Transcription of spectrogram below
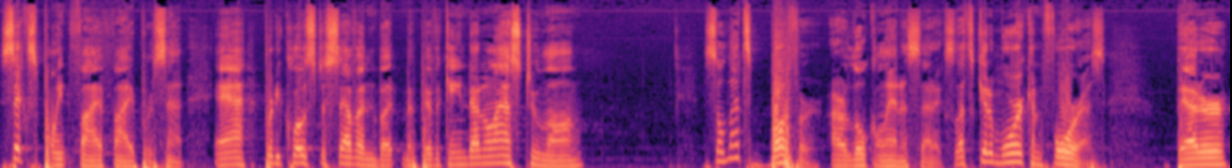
6.55%. Eh, pretty close to 7, but Mepivacaine doesn't last too long. So let's buffer our local anesthetics. Let's get them working for us. Better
